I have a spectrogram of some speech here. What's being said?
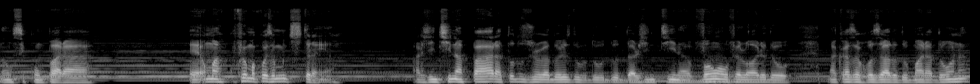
não se comparar. É uma, foi uma coisa muito estranha. A Argentina para, todos os jogadores do, do, do, da Argentina vão ao velório do, na Casa Rosada do Maradona.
